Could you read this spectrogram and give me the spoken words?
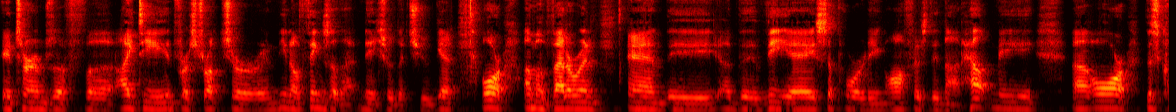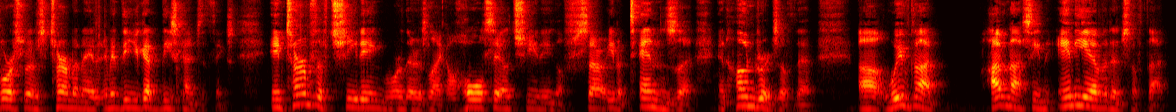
in terms of uh, IT infrastructure and you know things of that nature that you get. Or I'm a veteran and the uh, the VA supporting office did not help me, uh, or this course was terminated. I mean, you get these kinds of things. In terms of cheating, where there's like a wholesale cheating of you know tens uh, and hundreds of them, uh, we've not I've not seen any evidence of that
